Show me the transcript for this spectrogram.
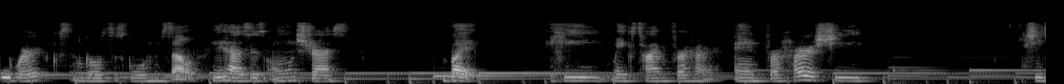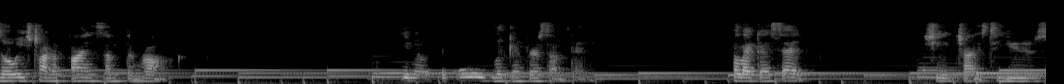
He works and goes to school himself. He has his own stress, but he makes time for her. And for her, she she's always trying to find something wrong. You know, she's always looking for something. But like I said, she tries to use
